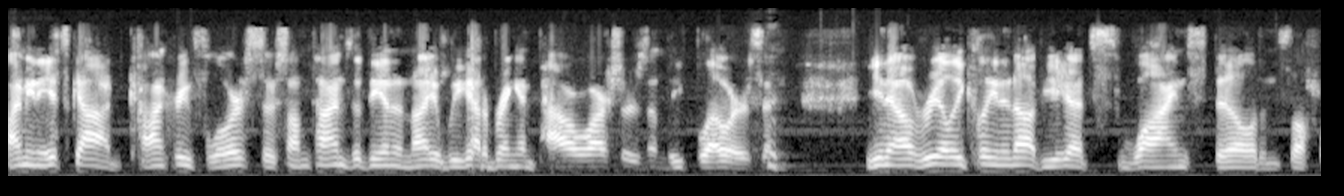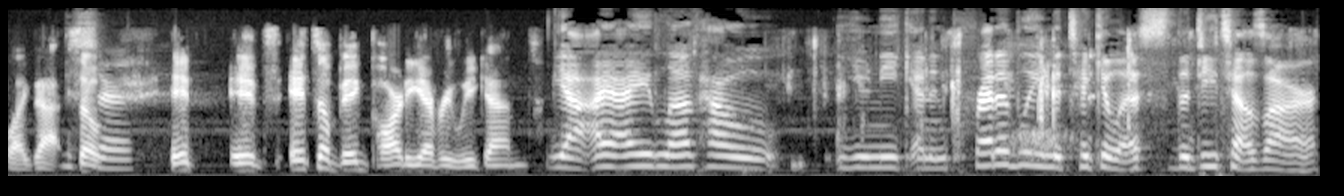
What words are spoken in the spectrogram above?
I mean, it's got concrete floors. So sometimes at the end of the night, we got to bring in power washers and leaf blowers and, you know, really clean it up. You got wine spilled and stuff like that. So sure. it it's it's a big party every weekend. Yeah, I, I love how unique and incredibly meticulous the details are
